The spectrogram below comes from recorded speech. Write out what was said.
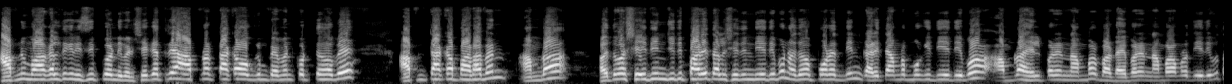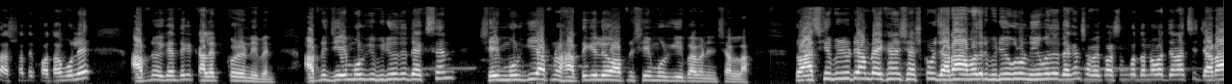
আপনি মহাখালী থেকে রিসিভ করে নেবেন। সেক্ষেত্রে আপনার টাকা অগ্রিম পেমেন্ট করতে হবে। আপনি টাকা পাঠাবেন, আমরা হয়তোবা সেই দিন যদি পারি, তাহলে সেদিন দিয়ে দিব নয়তো পরের দিন গাড়িতে আমরা মুরগি দিয়ে দিব, আমরা হেল্পারের নাম্বার বা ড্রাইভারের নাম্বার আমরা দিয়ে দিব, তার সাথে কথা বলে আপনি ওইখান থেকে কালেক্ট করে নেবেন। আপনি যে মুরগি ভিডিওতে দেখছেন, সেই মুরগি আপনার হাতে গেলেও আপনি সেই মুরগি পাবেন ইনশাল্লাহ তো আজকের ভিডিওটি আমরা এখানে শেষ করব। যারা আমাদের ভিডিওগুলো নিয়মিত দেখেন, সবাইকে অসংখ্য ধন্যবাদ জানাচ্ছি। যারা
